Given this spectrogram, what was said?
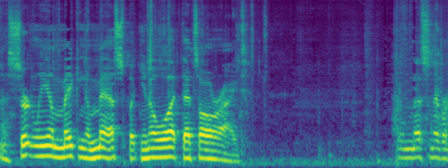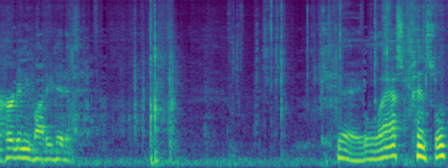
I certainly am making a mess, but you know what? That's all right. A mess never hurt anybody, did it? Okay, last pencil.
